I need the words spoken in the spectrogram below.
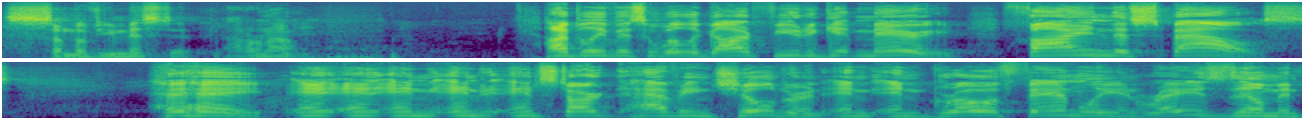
Some of you missed it. I don't know. I believe it's the will of God for you to get married. Find the spouse hey and, and, and, and start having children and, and grow a family and raise them and,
